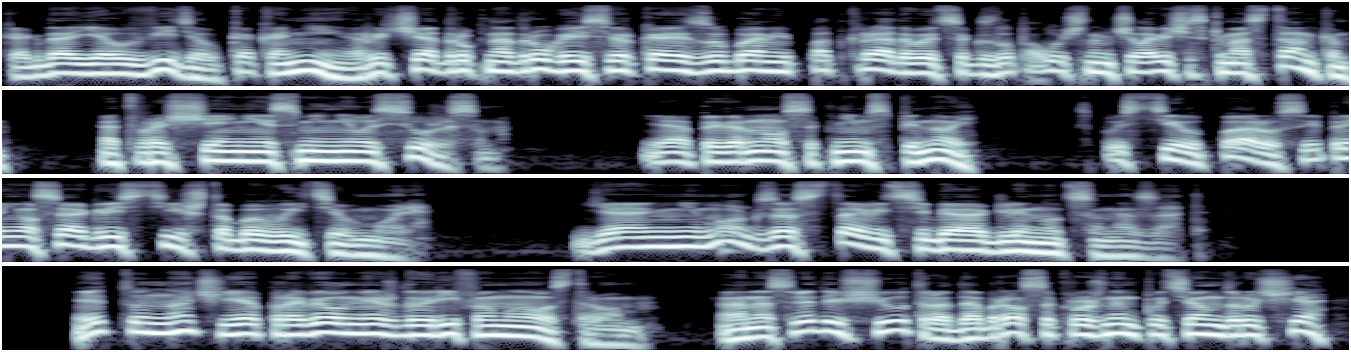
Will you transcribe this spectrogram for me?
Когда я увидел, как они, рыча друг на друга и сверкая зубами, подкрадываются к злополучным человеческим останкам, отвращение сменилось ужасом. Я повернулся к ним спиной, спустил парус и принялся огрести, чтобы выйти в море. Я не мог заставить себя оглянуться назад. Эту ночь я провел между рифом и островом, а на следующее утро добрался кружным путем до ручья —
